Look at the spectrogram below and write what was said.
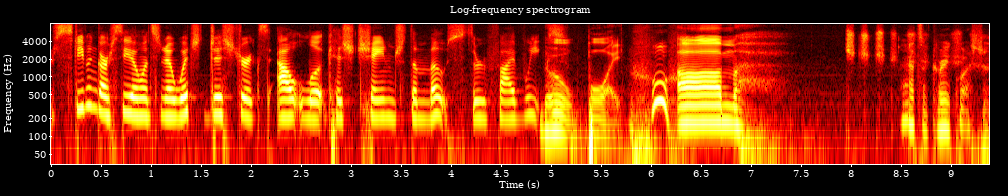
Stephen Garcia wants to know which district's outlook has changed the most through five weeks. Oh boy. Whew. Um. That's a great question.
